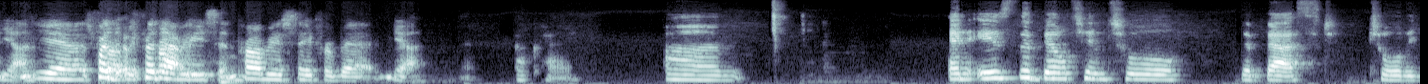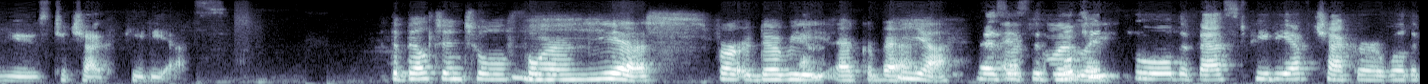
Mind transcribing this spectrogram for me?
Yeah, Yeah. for, probably- the, for that reason. Probably a safer bet. Yeah. Okay. Um, and is the built-in tool the best tool to use to check PDFs? The built-in tool for, Yes, for Adobe Acrobat. yeah, Says is the built-in Absolutely. tool the best PDF checker? Will the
